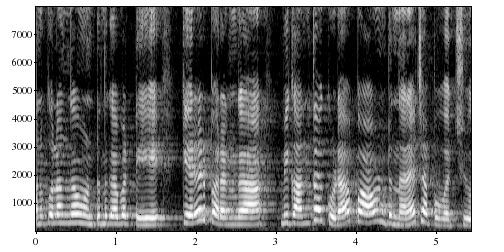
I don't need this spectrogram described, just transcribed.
అనుకూలంగా ఉంటుంది కాబట్టి కెరీర్ పరంగా మీకు అంతా కూడా బాగుంటుందనే చెప్పవచ్చు.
